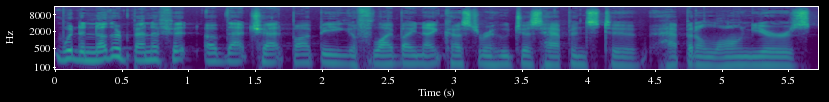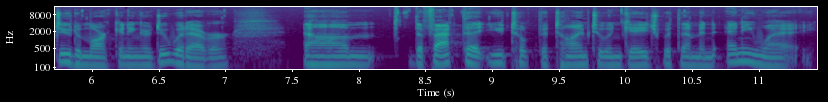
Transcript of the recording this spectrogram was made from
would another benefit of that chatbot being a fly by night customer who just happens to happen along yours due to marketing or do whatever, um, the fact that you took the time to engage with them in any way,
